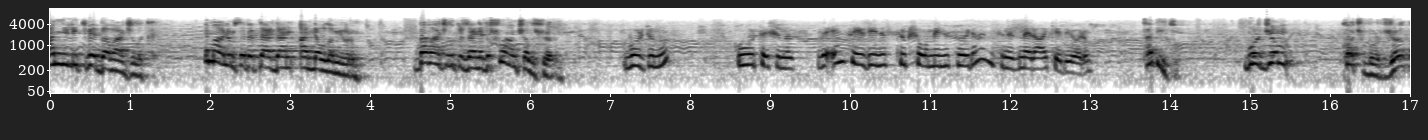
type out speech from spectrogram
annelik ve davarcılık. E malum sebeplerden anne olamıyorum. Davarcılık üzerine de şu an çalışıyorum. Burcunuz, uğur taşınız ve en sevdiğiniz Türk şovmeni söyler misiniz merak ediyorum. Tabii ki. Burcum Koç burcu.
